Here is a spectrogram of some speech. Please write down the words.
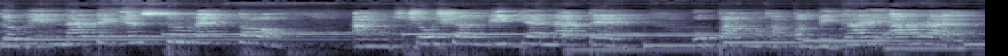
gawin nating instrumento ang social media natin upang makapagbigay aral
